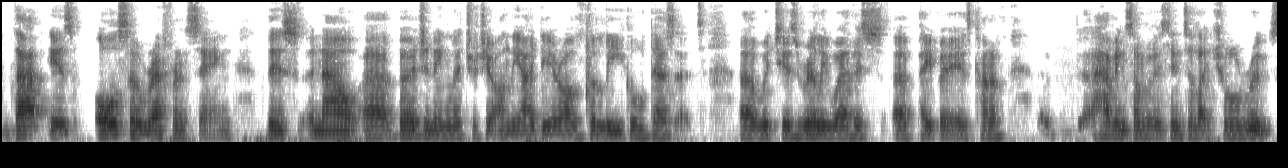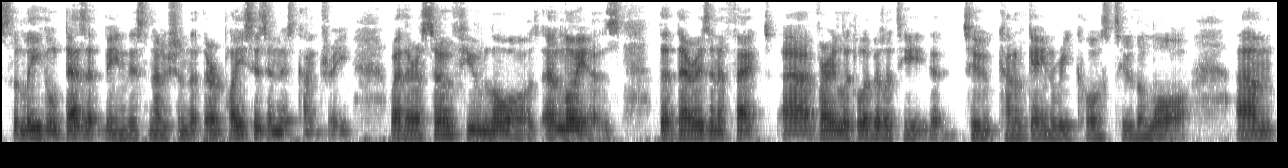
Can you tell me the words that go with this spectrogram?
that is also referencing this now burgeoning literature on the idea of the legal desert, which is really where this paper is kind of having some of its intellectual roots. The legal desert being this notion that there are places in this country where there are so few laws, uh, lawyers that there is, in effect, uh, very little ability to kind of gain recourse to the law. Um,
